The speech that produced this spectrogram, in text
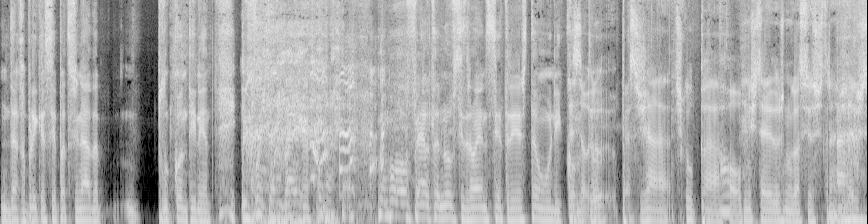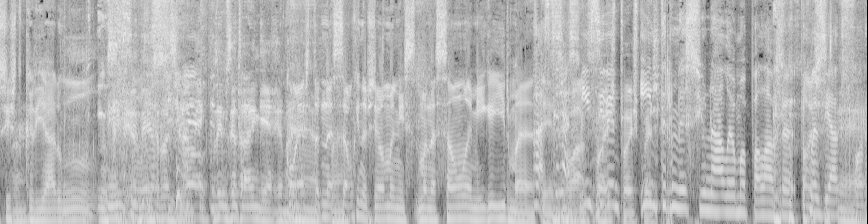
da rubrica ser patrocinada pelo continente. E foi também uma oferta novo Citroën C3 tão único como Atenção, tu. eu peço já desculpa ao Ministério dos Negócios Estrangeiros se isto criar um. É que podemos entrar em guerra, não Com é? esta nação, que ainda por cima é uma, uma nação amiga e irmã. Ah, se calhar Claro, pois, pois, pois. internacional é uma palavra demasiado forte.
